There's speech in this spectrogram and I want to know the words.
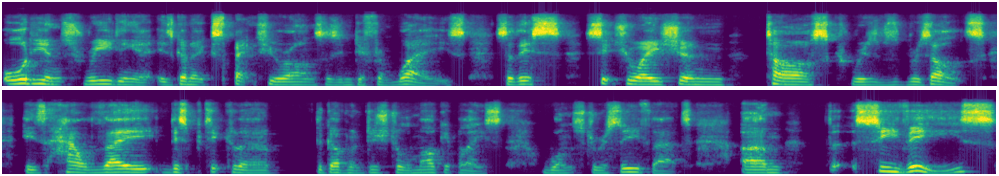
audience reading it is going to expect your answers in different ways. So this situation task res results is how they this particular the government digital marketplace wants to receive that. Um, CVs,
